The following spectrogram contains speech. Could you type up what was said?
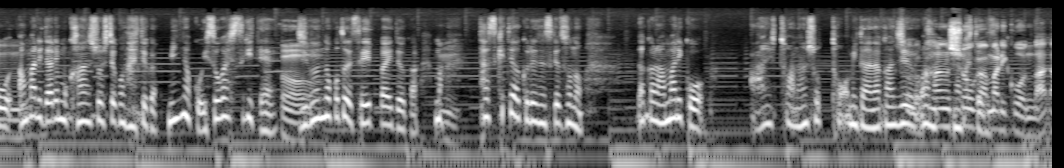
こうん。うあまり誰も干渉してこないというかみんなこう忙しすぎてうん。自分のことで精一杯というかまうん。あ助けてはくれるんですけどそのだからあまりこうあの人は何しょっとみたいな感じは干渉があまりこうな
